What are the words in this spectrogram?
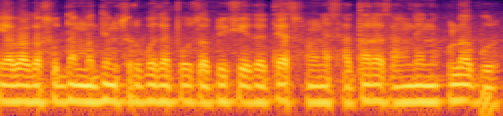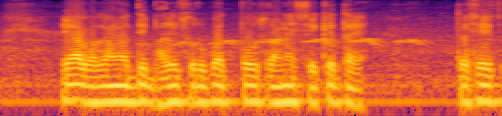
या भागातसुद्धा मध्यम स्वरूपाचा पाऊस अपेक्षित आहे. त्याचप्रमाणे सातारा सांगली आणि कोल्हापूर या भागामध्ये भारी स्वरूपात पाऊस राहण्याची शक्यता आहे. तसेच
